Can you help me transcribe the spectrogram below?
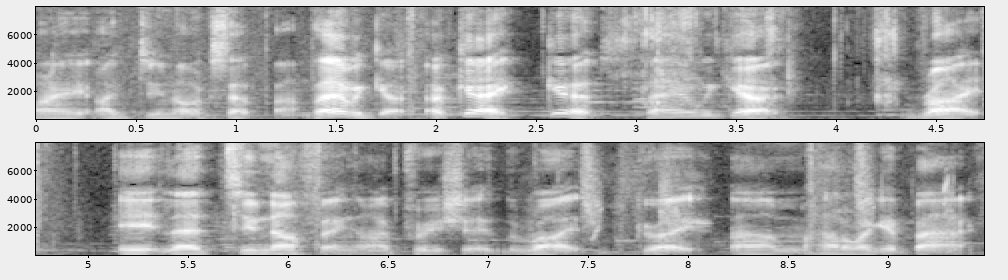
I, I do not accept that. There we go. Okay, good. There we go. Right. It led to nothing. I appreciate the right. Great. Um, how do I get back?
